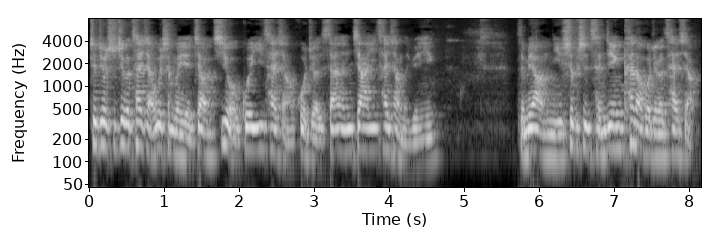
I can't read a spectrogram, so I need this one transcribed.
这就是这个猜想为什么也叫奇偶归一猜想或者三 n 加一猜想的原因。怎么样？你是不是曾经看到过这个猜想？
